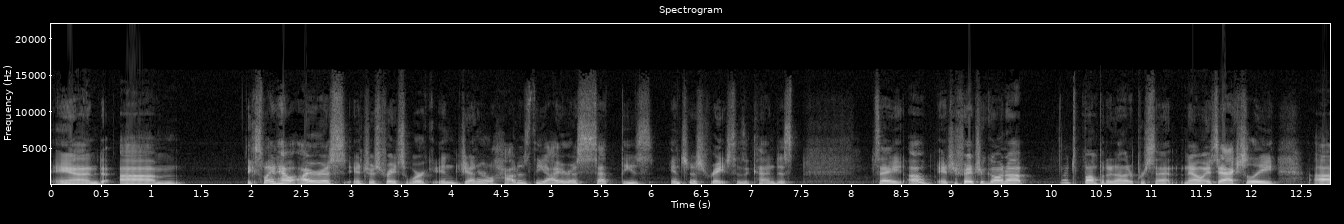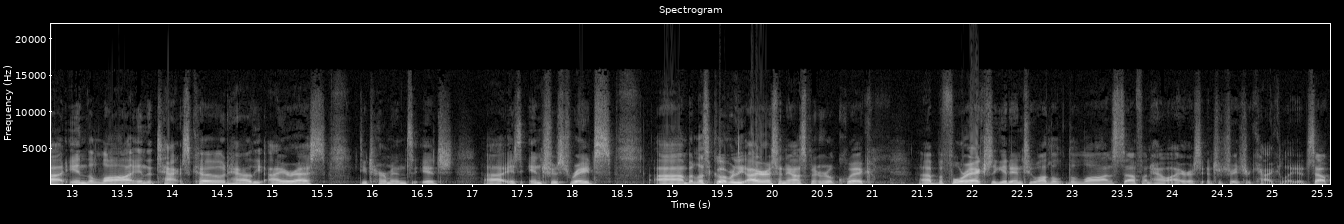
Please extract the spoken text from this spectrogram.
And um, explain how IRS interest rates work in general. How does the IRS set these interest rates? Does it kind of just say, oh, interest rates are going up? Let's bump it another percent. Now, it's actually uh, in the law, in the tax code, how the IRS determines its uh, its interest rates. Um, but let's go over the IRS announcement real quick. Uh, before I actually get into all the, the law and stuff on how IRS interest rates are calculated. So,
